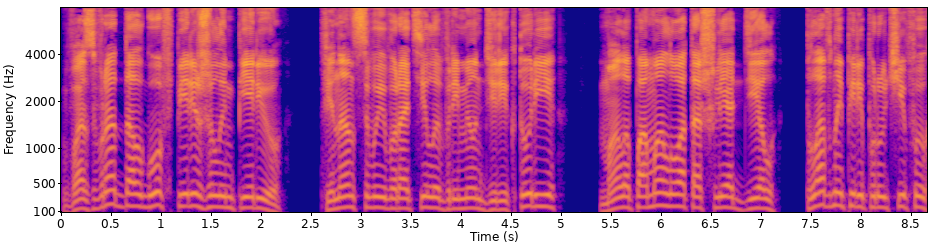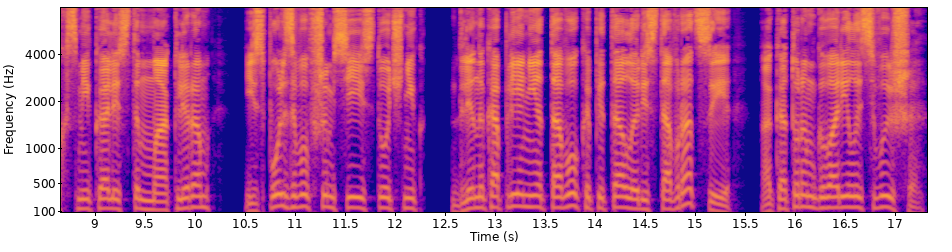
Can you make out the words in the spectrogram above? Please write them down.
Возврат долгов пережил империю, Финансовые воротилы времен директории мало-помалу отошли от дел, плавно перепоручив их смекалистым маклерам, использовавшим сей источник для накопления того капитала реставрации, о котором говорилось выше.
